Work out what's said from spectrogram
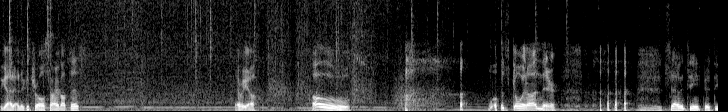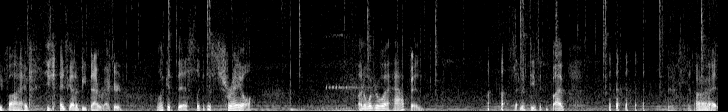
We got it under control. Sorry about this. There we go. Oh! what was going on there? 1755. You guys got to beat that record. Look at this. Look at this trail. I don't wonder what happened. 1755. Alright,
